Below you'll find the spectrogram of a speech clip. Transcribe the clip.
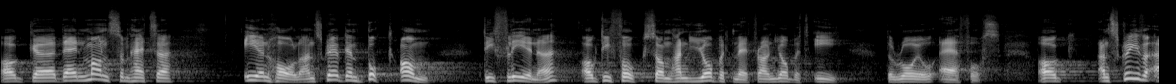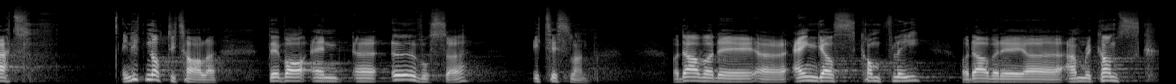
Og uh, Det er en mann som heter Ian Hall. Han skrev en bok om de flyene og de folk som han jobbet med, for han jobbet i The Royal Air Force. Og Han skriver at i 1980-tallet det var en uh, øvelse i Tyskland. Og Der var det uh, engelsk kampfly, og der var det uh, amerikansk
